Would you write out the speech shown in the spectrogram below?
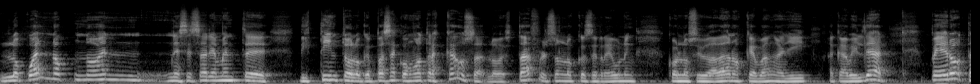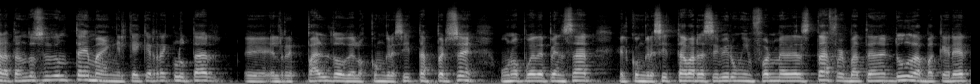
lo cual no, es necesariamente distinto a lo que pasa con otras causas. Los staffers son los que se reúnen con los ciudadanos que van allí a cabildear. Pero tratándose de un tema en el que hay que reclutar eh, el respaldo de los congresistas per se, uno puede pensar, el congresista va a recibir un informe del staffer, va a tener dudas, va a querer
